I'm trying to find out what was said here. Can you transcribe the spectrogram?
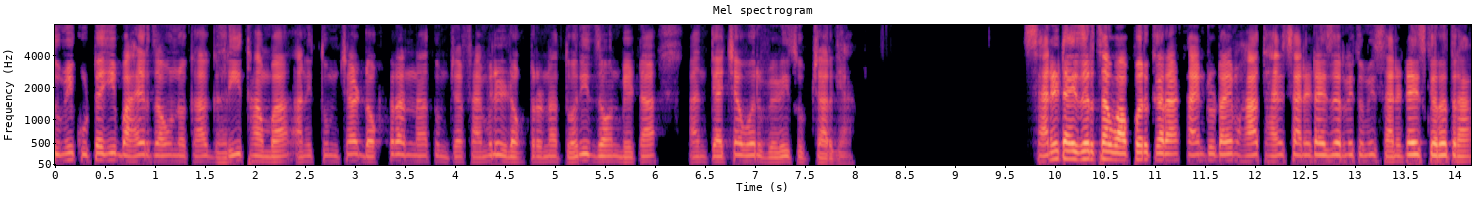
तुम्ही कुठेही बाहेर जाऊ नका, घरी थांबा आणि तुमच्या डॉक्टरांना, तुमच्या फॅमिली डॉक्टरांना त्वरित जाऊन भेटा आणि त्याच्यावर वेळीच उपचार घ्या. सॅनिटायझरचा वापर करा. टाईम टू टाइम हात सॅनिटायझरने तुम्ही सॅनिटाईज करत राहा.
